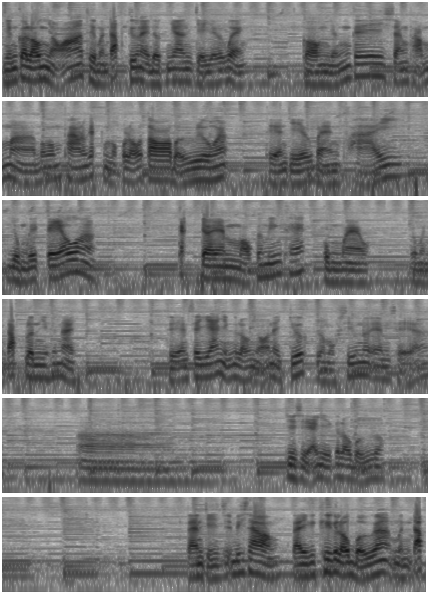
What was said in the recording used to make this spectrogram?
những cái lỗ nhỏ thì mình đắp kiểu này được nha anh chị và các bạn. Còn những cái sản phẩm mà bóng bóng phao nó cắt một cái lỗ to bự luôn á thì anh chị và các bạn phải dùng cái kéo ha cắt cho em một cái miếng khác cùng màu rồi mình đắp lên như thế này. Thì em sẽ giá những cái lỗ nhỏ này trước rồi một xíu nữa em sẽ uh, chia sẻ về cái lỗ bự luôn. Tại anh chị biết sao không? Tại vì khi cái lỗ bự á mình đắp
